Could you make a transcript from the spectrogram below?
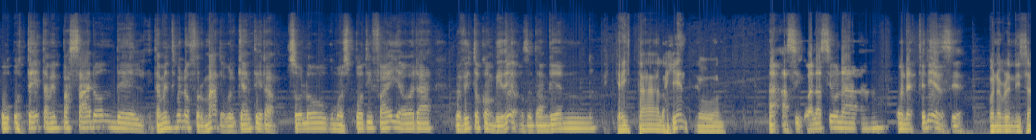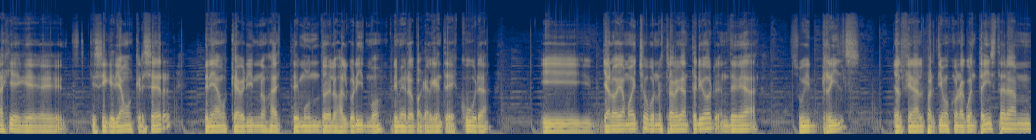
ustedes también pasaron del también tuvieron formato, porque antes era solo como Spotify y ahora lo he visto con videos. O sea, también. que ahí está la gente. Ah, así, igual ha sido una, una experiencia. Un aprendizaje que, que si queríamos crecer teníamos que abrirnos a este mundo de los algoritmos, primero para que alguien te descubra. Y ya lo habíamos hecho por nuestra vega anterior en DBA, subir Reels. Y al final partimos con una cuenta Instagram,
